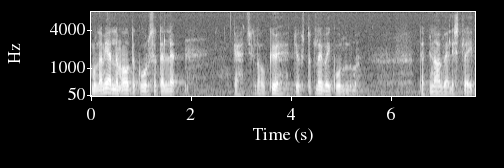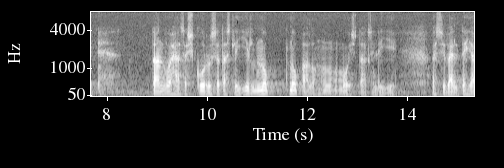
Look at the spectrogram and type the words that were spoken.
Mulla mielellä outo kurssa tälle kähtsilou kyöhtyykö tot leivei kulma. Täppi navelista lei tan vähäsäs kurssa tästä lii nup, nupalo muistaakseni lii vässi välte ja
